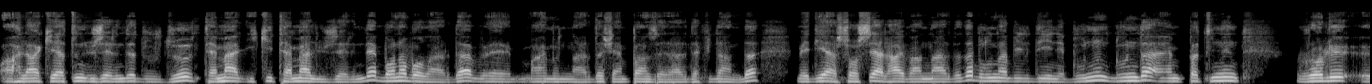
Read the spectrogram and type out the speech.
ahlakiyatın üzerinde durduğu temel iki temel üzerinde bonobolarda ve maymunlarda, şempanzelerde filan da ve diğer sosyal hayvanlarda da bulunabildiğini, bunun bunda empatinin rolü e,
